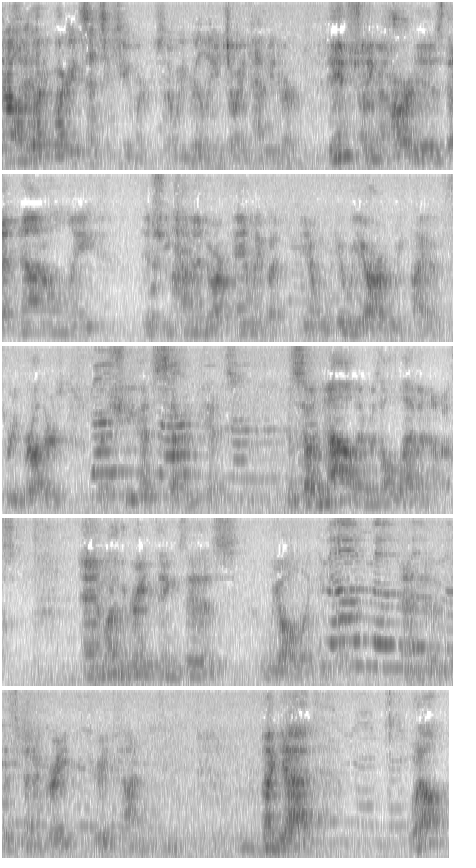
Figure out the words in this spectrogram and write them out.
Uh, had a great sense of humor, so we really enjoyed having her. The interesting part is that not only did she come into our family, but you know, here we are. We, I have three brothers, but she had seven kids, and so now there was eleven of us. And one of the great things is we all like each other, and uh, it's been a great, great time. My dad, well,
